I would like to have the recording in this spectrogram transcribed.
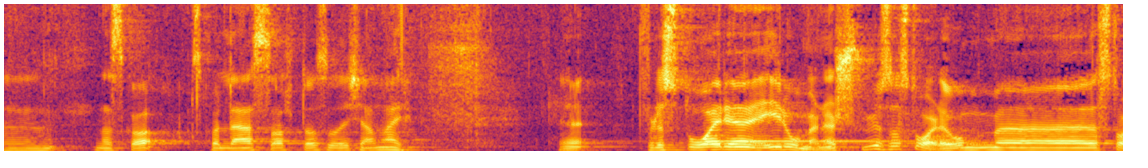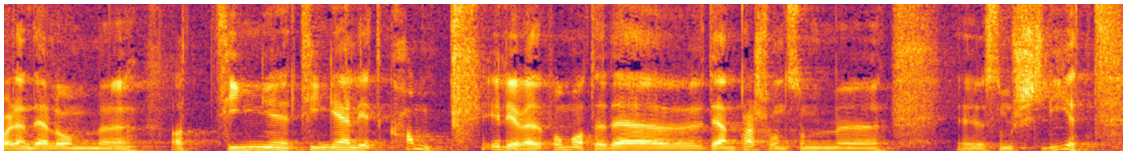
Eh, jeg skal, skal lese alt, da, så det kommer her. Eh, for det står eh, I Romerne 7 så står det, om, uh, står det en del om uh, at ting, ting, er litt kamp i livet. på en måte. Det, det er en person som, som sliter.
